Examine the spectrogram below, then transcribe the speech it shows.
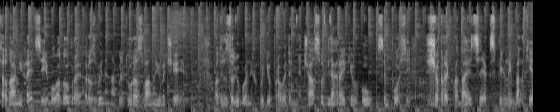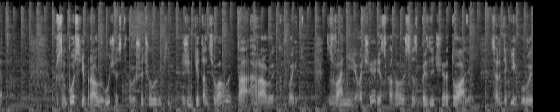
Стародавній Греції була добре розвинена культура званої вечері. Один з улюблених видів проведення часу для греків був симпосій, що перекладається як спільний банкет. У симпосії брали участь лише чоловіки. Жінки танцювали та грали на флейті. Звані вечері складалися з безлічі ритуалів, серед яких були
